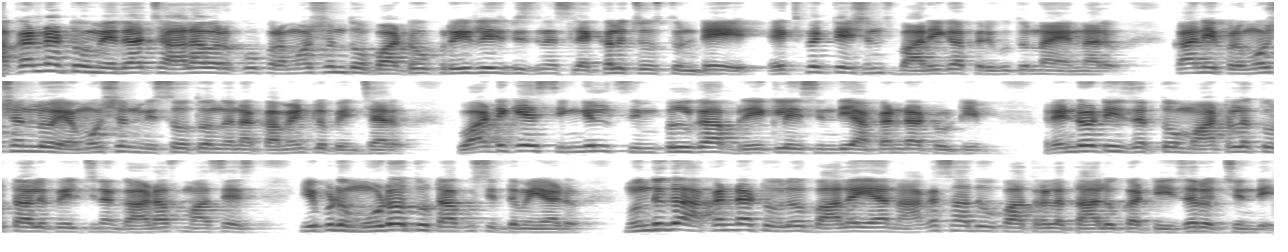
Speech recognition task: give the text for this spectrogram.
అఖండ టూ మీద చాలా వరకు ప్రమోషన్తో పాటు ప్రీ రిలీజ్ బిజినెస్ లెక్కలు చూస్తుంటే ఎక్స్పెక్టేషన్స్ భారీగా పెరుగుతున్నాయన్నారు. కానీ ప్రమోషన్లో ఎమోషన్ మిస్ అవుతుందన్న కమెంట్లు పెంచారు. వాటికే సింగిల్ సింపుల్గా బ్రేక్ లేసింది అఖండ టూ టీం రెండో టీజర్తో మాటల తూటాలు పేల్చిన గాడ్ ఆఫ్ మాసెస్ ఇప్పుడు మూడో తూటాకు సిద్ధమయ్యాడు. ముందుగా అఖండ టూలో బాలయ్య నాగసాధు పాత్రల తాలూకా టీజర్ వచ్చింది.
